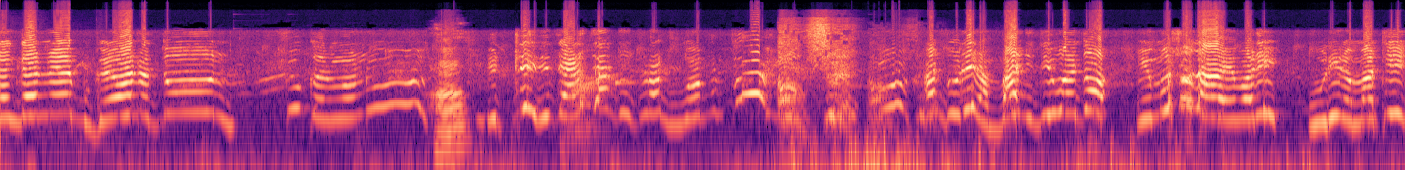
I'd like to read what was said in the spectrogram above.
રંગા ને ભૂગવાનું હતું શું કરવાનું? એટલી રીતે ચાર ચાર તૂતરા જોવા પડતો. Oh આ થોડી રમવા દીધી હોય તો એમાં શું થાય? મારી ઉડી રમાથી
